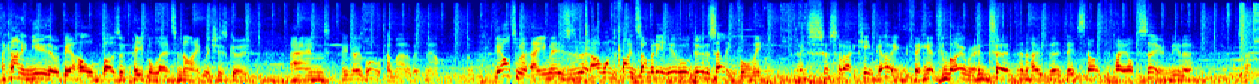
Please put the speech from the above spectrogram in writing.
I kind of knew there would be a whole buzz of people there tonight, which is good and who knows what will come out of it now. The ultimate aim is that I want to find somebody who will do the selling for me. It's just sort of keep going thing at the moment and, and hope that it starts to pay off soon, you know.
